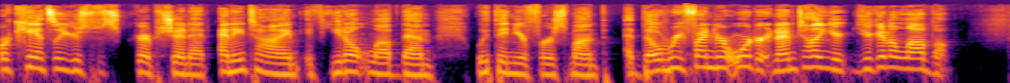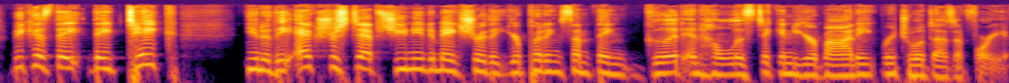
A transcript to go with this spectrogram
or cancel your subscription at any time if you don't love them within your first month. They'll refund your order. And I'm telling you, you're gonna love them because they they take you know the extra steps you need to make sure that you're putting something good and holistic into your body ritual does it for you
